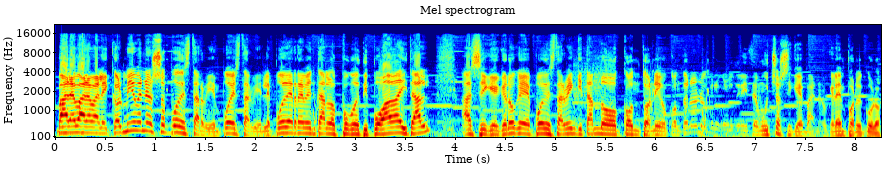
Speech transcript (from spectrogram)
Vale, vale, vale. Colmillo venenoso puede estar bien, puede estar bien. Le puede reventar los pocos tipo hada y tal. Así que creo que puede estar bien quitando contoneo. Contoneo no creo que lo utilice mucho, así que bueno, que le den por el culo.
